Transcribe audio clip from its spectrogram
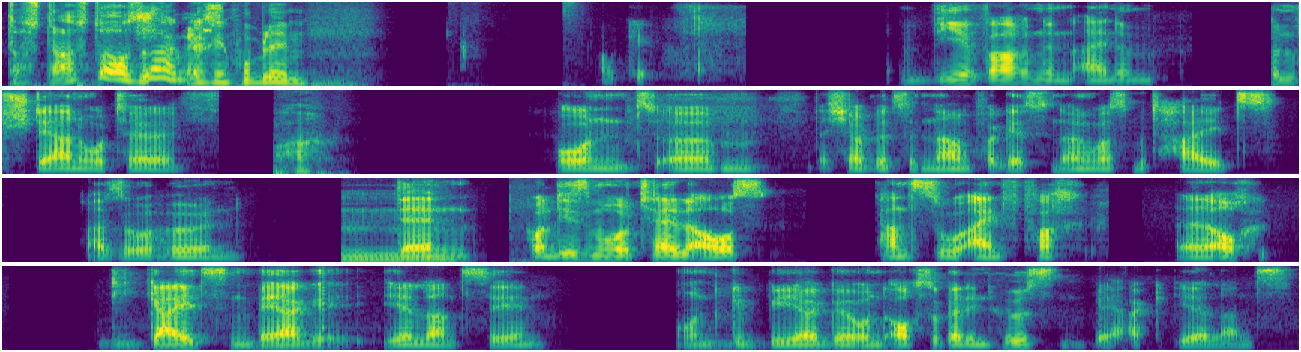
Das darfst du auch sagen, gar kein Problem. Okay. Wir waren in einem Fünf-Sterne-Hotel und ähm, ich habe jetzt den Namen vergessen, irgendwas mit Heights, also Höhen. Hm, Denn von diesem Hotel aus kannst du einfach äh, auch die geilsten Berge Irlands sehen und Gebirge und auch sogar den höchsten Berg Irlands.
